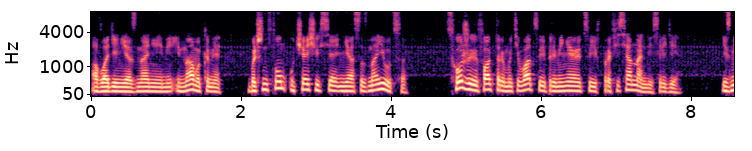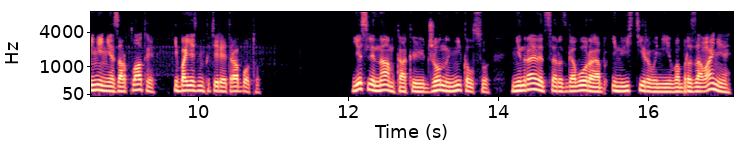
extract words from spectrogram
овладение знаниями и навыками, большинством учащихся не осознаются. Схожие факторы мотивации применяются и в профессиональной среде. Изменение зарплаты и боязнь потерять работу – если нам, как и Джону Николсу, не нравятся разговоры об инвестировании в образование,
